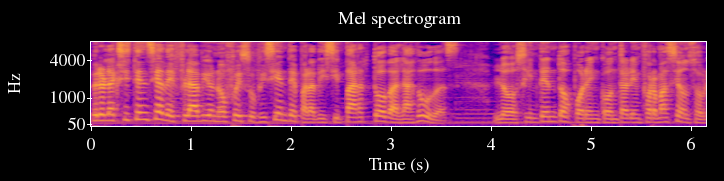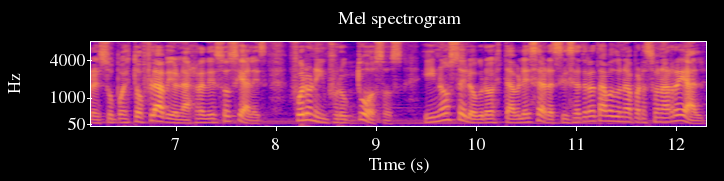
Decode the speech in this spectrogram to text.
Pero la existencia de Flavio no fue suficiente para disipar todas las dudas. Los intentos por encontrar información sobre el supuesto Flavio en las redes sociales fueron infructuosos y no se logró establecer si se trataba de una persona real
